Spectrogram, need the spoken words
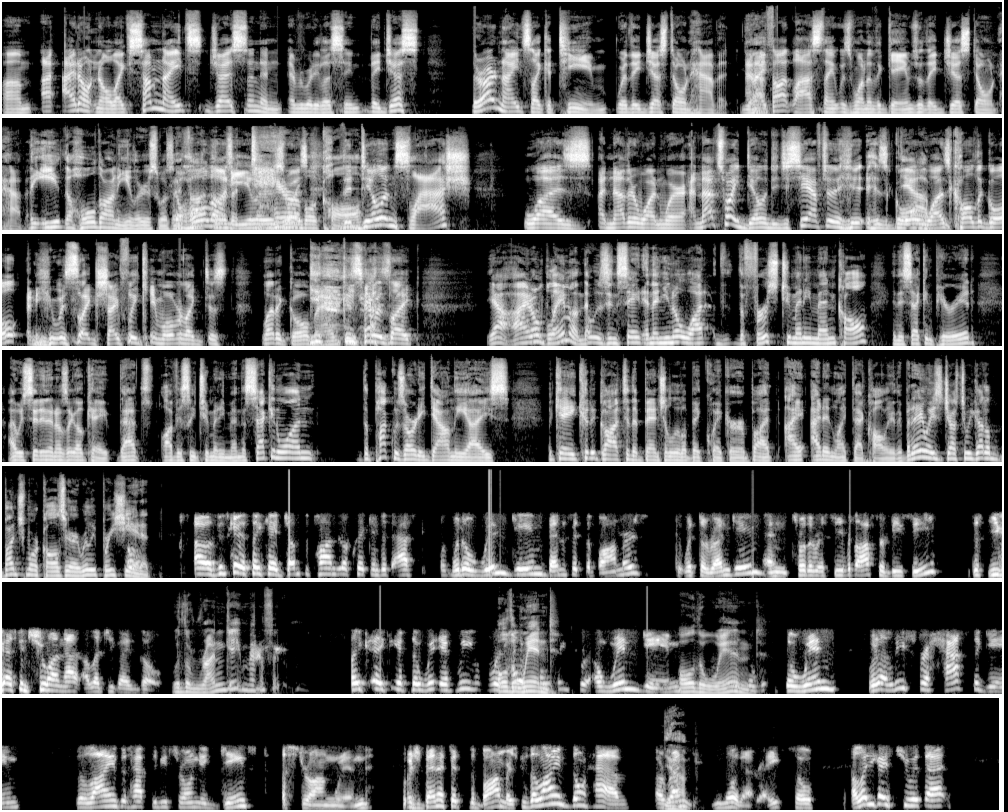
um, I, I don't know. Like some nights, Justin and everybody listening, they just there are nights like a team where they just don't have it. And I thought last night was one of the games where they just don't have it. The e- the hold on Ehlers was the I hold on was a Ehlers terrible was, call. The Dylan slash was another one where, and that's why Dylan. Did you see after the, his goal Yeah. was called a goal, and he was like Scheifele came over like just let it go, man, because he was like. Yeah, I don't blame him. That was insane. And then you know what? The first too many men call in the second period, I was sitting there and I was like, okay, that's obviously too many men. The second one, the puck was already down the ice. Okay, could have got to the bench a little bit quicker, but I, I didn't like that call either. But anyways, Justin, we got a bunch more calls here. I really appreciate it. Oh, I was just going to say, okay, jump the pond real quick and just ask, would a win game benefit the Bombers with the run game and throw the receivers off for BC? Just you guys can chew on that. I'll let you guys go. Will the run game benefit? Like, like if the wi- if we were Oh, the kind of wind. hoping for a win game, Oh, the wind. the, the wind would at least for half the game, the Lions would have to be throwing against a strong wind, which benefits the Bombers because the Lions don't have a Yeah. run game. You know that, right? So I'll let you guys chew with that.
